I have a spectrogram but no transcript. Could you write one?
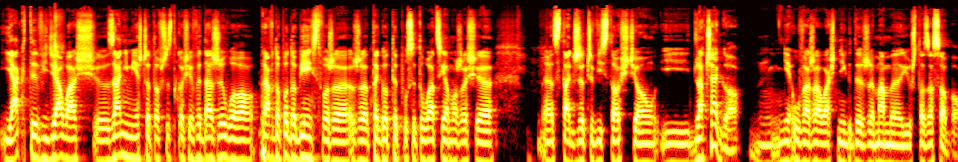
jak ty widziałaś, e, zanim jeszcze to wszystko się wydarzyło, prawdopodobieństwo, że, że tego typu sytuacja może się stać rzeczywistością i dlaczego nie uważałaś nigdy, że mamy już to za sobą?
